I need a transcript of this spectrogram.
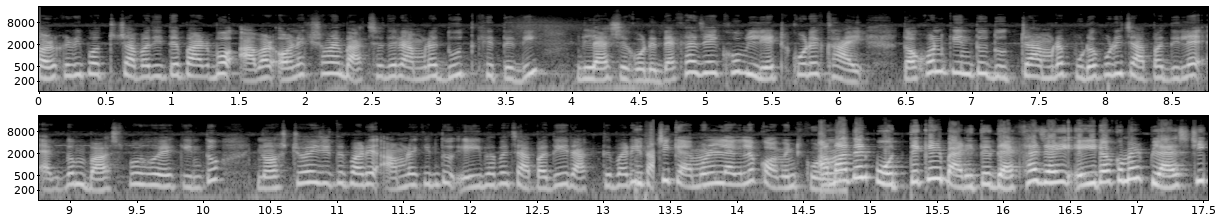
তরকারিপত্র চাপা দিতে পারব। আবার অনেক সময় বাচ্চাদের আমরা দুধ খেতে দিই গ্লাসে করে। দেখা যায় খুব লেট করে খাই। তখন কিন্তু দুধটা আমরা পুরোপুরি চাপা দিলে একদম বাষ্প হয়ে কিন্তু নষ্ট হয়ে যেতে পারে। আমরা কিন্তু এইভাবে চাপা দিয়ে রাখতে পারি। কেমন লাগল কমেন্ট করুন। আমাদের প্রত্যেকের বাড়িতে দেখা যায় এই রকমের প্লাস্টিক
